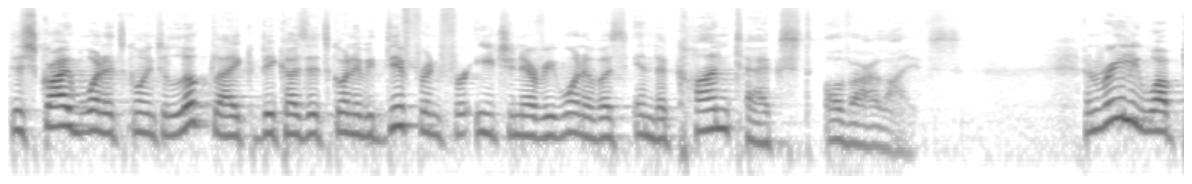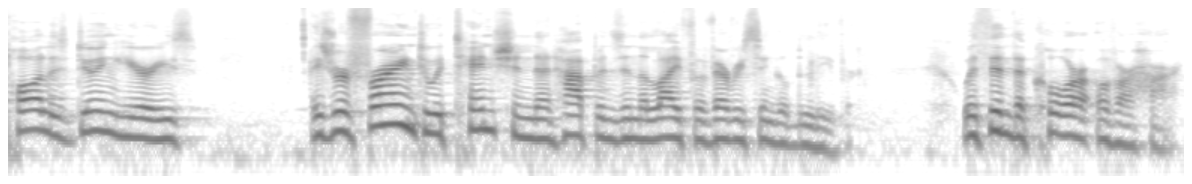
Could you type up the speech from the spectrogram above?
describe what it's going to look like because it's going to be different for each and every one of us in the context of our lives. And really, what Paul is doing here is he's referring to a tension that happens in the life of every single believer within the core of our heart.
